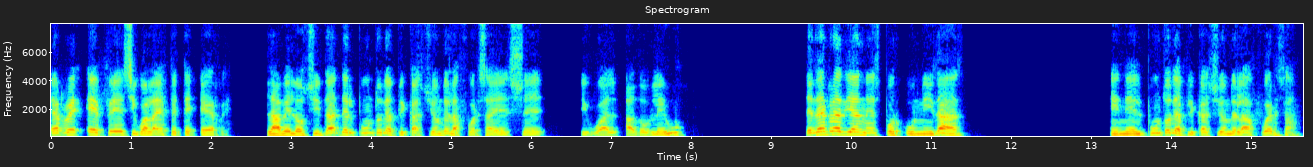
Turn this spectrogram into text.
RF es igual a FTR. La velocidad del punto de aplicación de la fuerza S igual a W. Se da en radianes por unidad en el punto de aplicación de la fuerza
